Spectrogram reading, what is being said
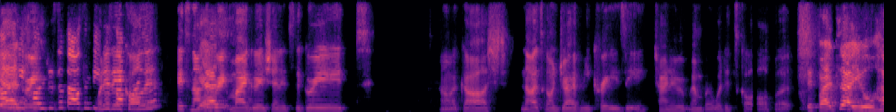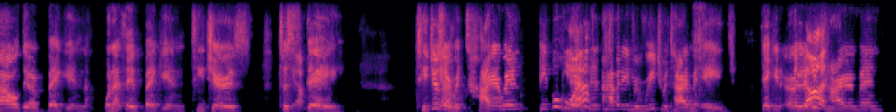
How Yes. many great. hundreds of thousand people What do they call working? it? It's not Yes. the great migration, it's the great. Oh my gosh. Now it's gonna drive me crazy trying to remember what it's called, but If I tell you how they're begging, when I say begging teachers to Yep. stay, teachers Yeah. are retiring. People who Yeah. are, haven't even reached retirement age, taking early done. retirement,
